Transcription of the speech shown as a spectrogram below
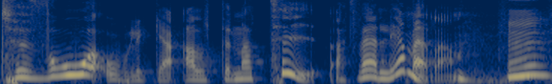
två olika alternativ att välja mellan. Mm,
